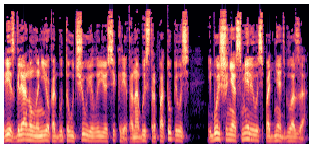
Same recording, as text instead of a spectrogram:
Виз глянул на нее, как будто учуял ее секрет. Она быстро потупилась и больше не осмелилась поднять глаза.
